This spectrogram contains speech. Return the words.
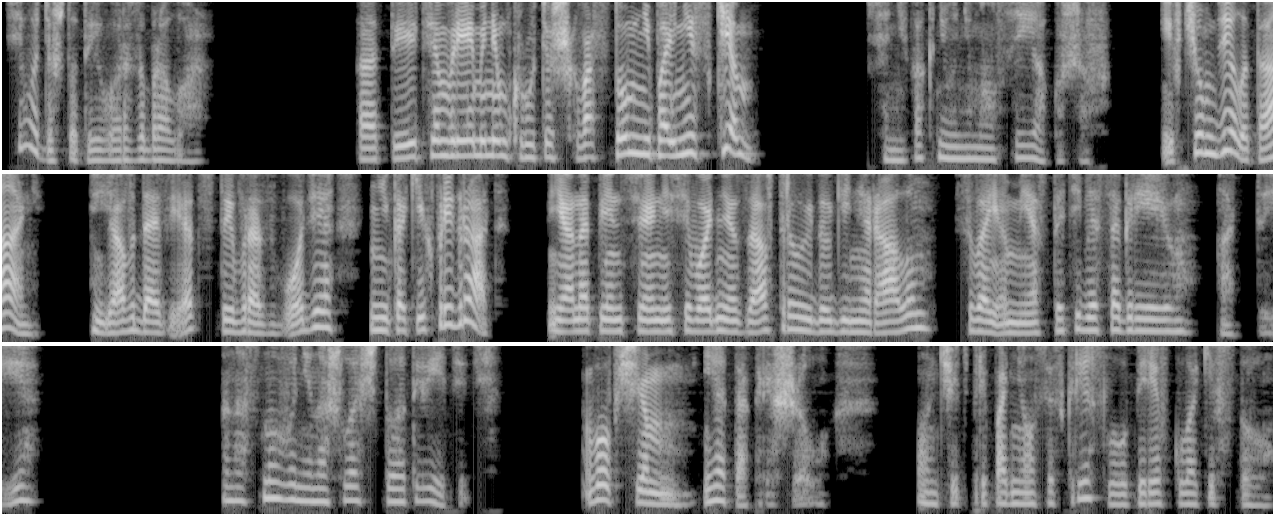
Сегодня что-то его разобрало. А ты тем временем крутишь хвостом не пойми с кем!» Все никак не унимался Якушев. «И в чем дело-то, Ань? Я вдовец, ты в разводе, никаких преград. Я на пенсию не сегодня-завтра уйду генералом, свое место тебе согрею. А ты...» Она снова не нашлась, что ответить. «В общем, я так решил». Он чуть приподнялся с кресла, уперев кулаки в стол.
